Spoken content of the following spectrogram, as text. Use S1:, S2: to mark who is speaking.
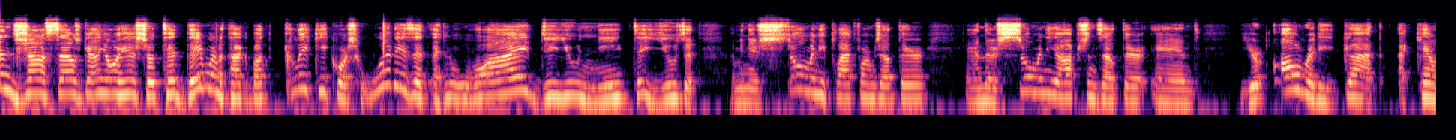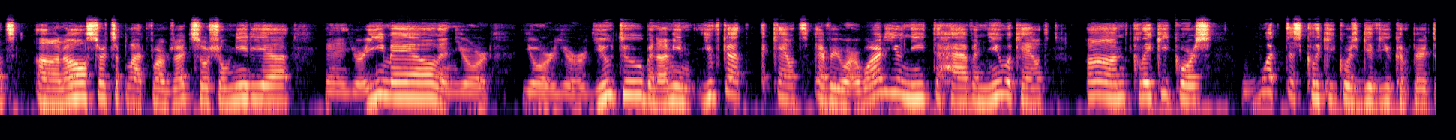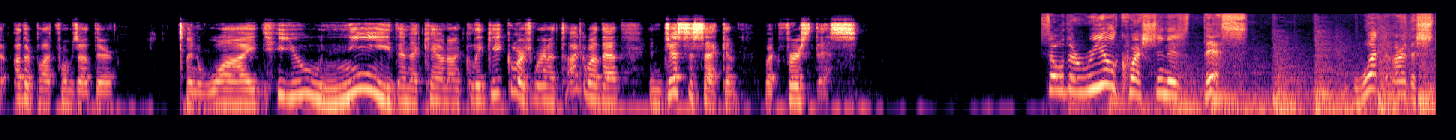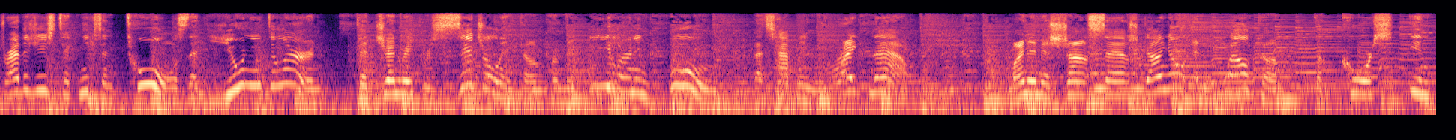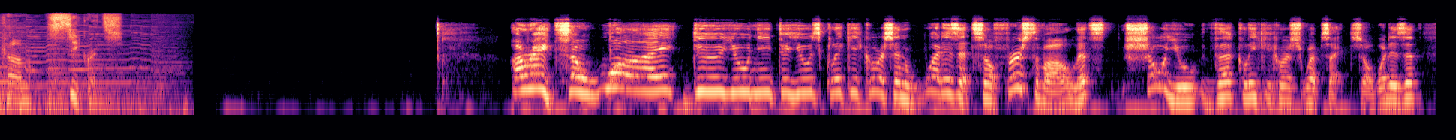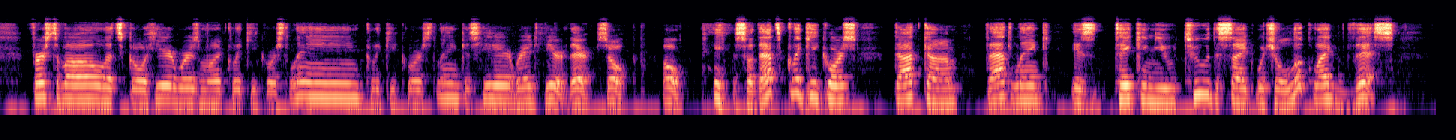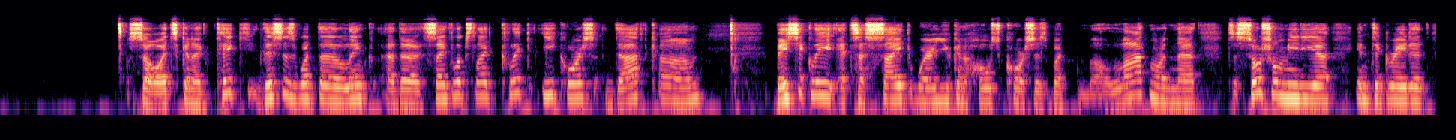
S1: friends Jean-Serge Gagnon here. So today we're going to talk about click eCourse what is it and why do you need to use it? I mean there's so many platforms out there and there's so many options out there and you're already got accounts on all sorts of platforms right? Social media and your email and your your your YouTube. And I mean you've got accounts everywhere. Why do you need to have a new account on click eCourse what does click eCourse give you compared to other platforms out there? And why do you need an account on click eCourse we're going to talk about that in just a second but first this. So the real question is this. What are the strategies techniques and tools that you need to learn to generate residual income from the e-learning boom that's happening right now my name is Jean-Serge Gagnon and welcome to Course Income Secrets. All right so why do you need to use click eCourse and what is it? So first of all let's show you the click eCourse website. So what is it? First of all let's go here. Where's my click eCourse link? Click eCourse link is here right here there. So oh so that's clickecourse.com that link is taking you to the site which will look like this. So it's going to take this is what the link uh, the site looks like. Clickecourse.com basically it's a site where you can host courses but a lot more than that. It's a social media integrated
